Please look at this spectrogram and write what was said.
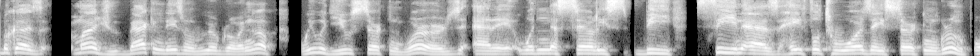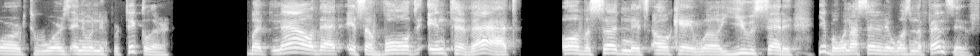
Because mind you, back in days when we were growing up, we would use certain words and it wouldn't necessarily be seen as hateful towards a certain group or towards anyone in particular. But now that it's evolved into that, all of a sudden it's okay, well, you said it. Yeah, but when I said it, it wasn't offensive.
